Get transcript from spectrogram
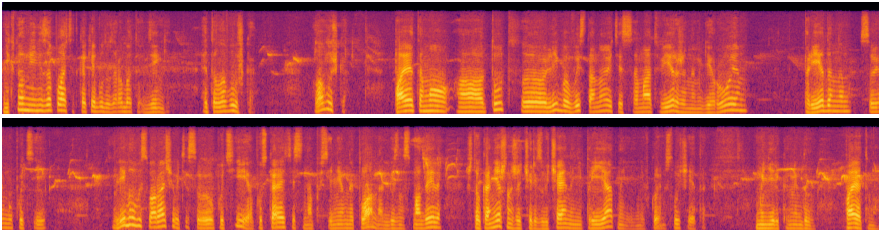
Никто мне не заплатит, как я буду зарабатывать деньги. Это ловушка. Ловушка. Поэтому а, тут а, либо вы становитесь самоотверженным героем, преданным своему пути, либо вы сворачиваете своего пути и опускаетесь на повседневный план, на бизнес-модели, что, конечно же, чрезвычайно неприятно, и ни в коем случае это мы не рекомендуем. Поэтому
